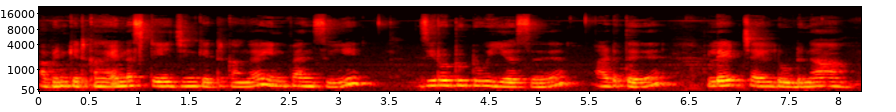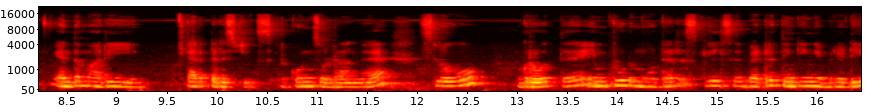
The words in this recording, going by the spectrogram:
அப்படின்னு கேட்டிருக்காங்க. என்ன ஸ்டேஜுன்னு கேட்டிருக்காங்க. Infancy zero to two years அடுத்து லேட் சைல்டுஹுட்னா எந்த மாதிரி கேரக்டரிஸ்டிக்ஸ் இருக்குன்னு சொல்கிறாங்க slow growth improved motor skills better thinking ability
